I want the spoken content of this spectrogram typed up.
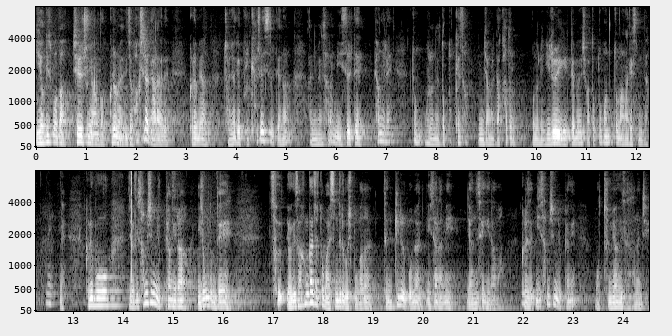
이 여기보다 제일 중요한 거 그러면 이제 확실하게 알아야 돼 그러면 저녁에 불 켜져 있을 때나 아니면 사람이 있을 때 평일에 좀 오전에 똑똑해서 임장을 딱 하도록 오늘은 일요일이기 때문에 제가 똑똑은 좀 안 하겠습니다 네. 그리고 여기 36평이라 이 정도인데 소- 여기서 한 가지 또 말씀드리고 싶은 거는 등기를 보면 이 사람이 연생이 나와. 그래서 이 36평에 뭐 두 명이서 사는지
